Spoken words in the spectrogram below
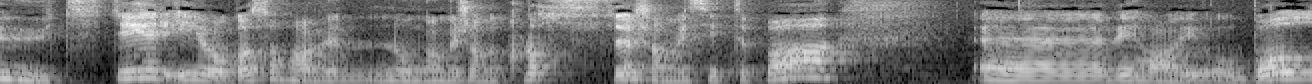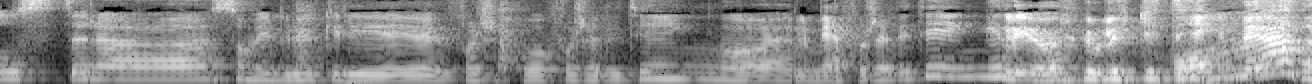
Utstyr. I yoga så har vi noen ganger sånne klosser som vi sitter på. Eh, vi har jo bolstere som vi bruker i, på forskjellige ting. Og, eller med forskjellige ting. Eller gjør ulike ting med.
